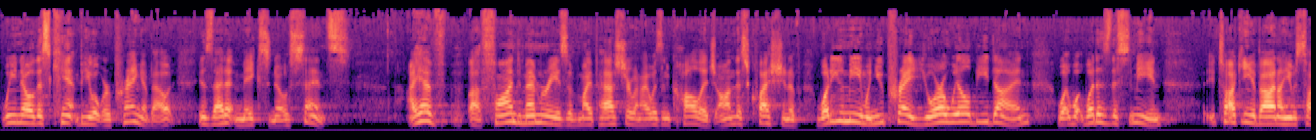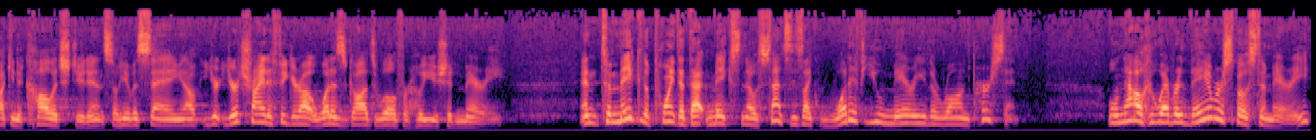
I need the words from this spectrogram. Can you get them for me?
we know this can't be what we're praying about is that it makes no sense. I have uh, fond memories of my pastor when I was in college on this question of what do you mean when you pray, your will be done? What, what, what does this mean? Talking about, now he was talking to college students, so he was saying, you know, you're, you're trying to figure out what is God's will for who you should marry. And to make the point that that makes no sense, he's like, what if you marry the wrong person? Well, now whoever they were supposed to marry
